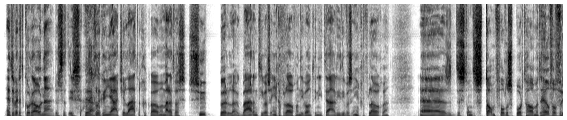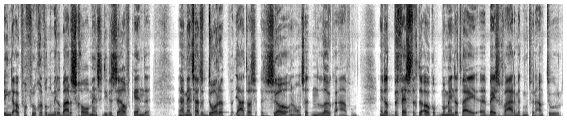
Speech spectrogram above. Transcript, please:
En toen werd het corona, dus dat is ja. eigenlijk een jaartje later gekomen. Maar het was super leuk. Barend die was ingevlogen, want die woont in Italië, die was ingevlogen. Uh, er stond een stampvolle sporthal met heel veel vrienden, ook van vroeger, van de middelbare school. Mensen die we zelf kenden. Uh, mensen uit het dorp. Ja, het was zo een ontzettend leuke avond. En dat bevestigde ook op het moment dat wij uh, bezig waren met moeten we nou een tour,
